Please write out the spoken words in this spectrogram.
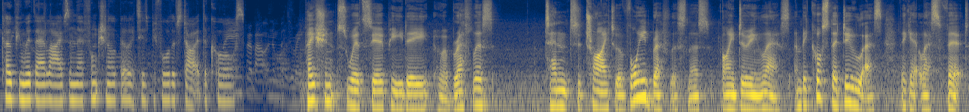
coping with their lives and their functional abilities before they've started the course. Patients with COPD who are breathless tend to try to avoid breathlessness by doing less and because they do less they get less fit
